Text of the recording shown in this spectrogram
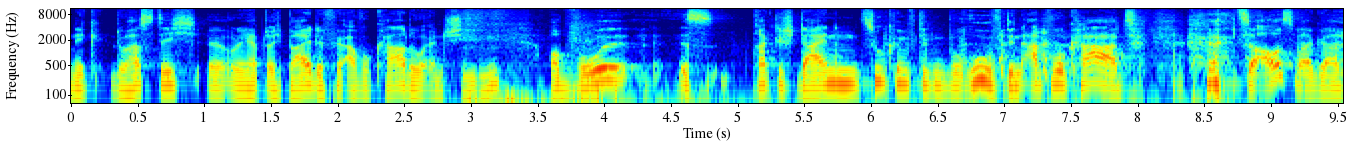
Nick, du hast dich äh, oder ihr habt euch beide für Avocado entschieden, obwohl es praktisch deinen zukünftigen Beruf, den Advokat, zur Auswahl gab.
